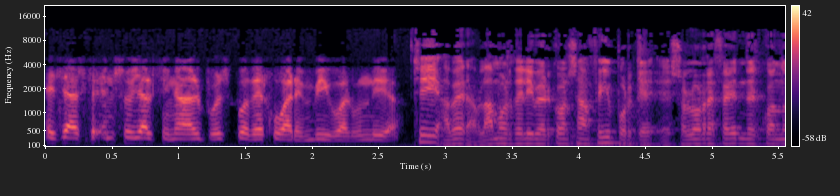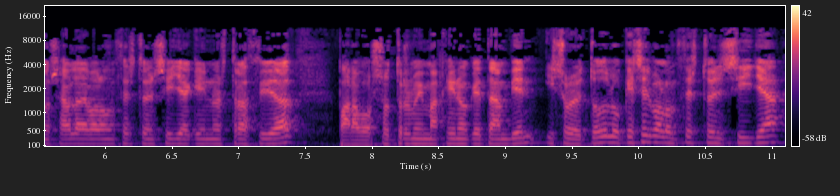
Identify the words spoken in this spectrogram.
ese ascenso y al final pues poder jugar en Vigo algún día. Sí, a ver, hablamos del Ibercon Sanfi porque son los referentes cuando se habla de baloncesto en silla aquí en nuestra ciudad, para vosotros me imagino que también, y sobre todo lo que es el baloncesto en silla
